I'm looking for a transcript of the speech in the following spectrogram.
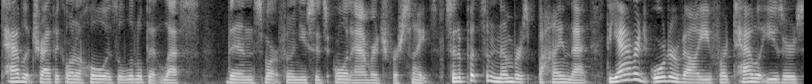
tablet traffic on a whole is a little bit less than smartphone usage on average for sites. So, to put some numbers behind that, the average order value for tablet users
